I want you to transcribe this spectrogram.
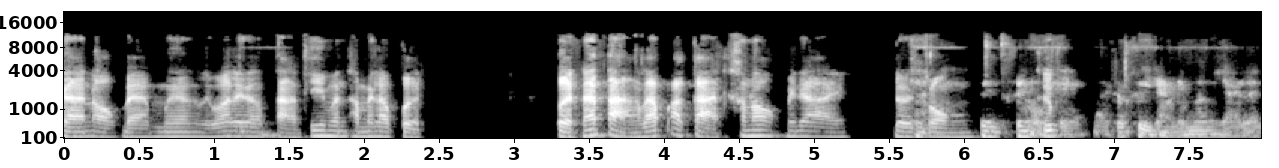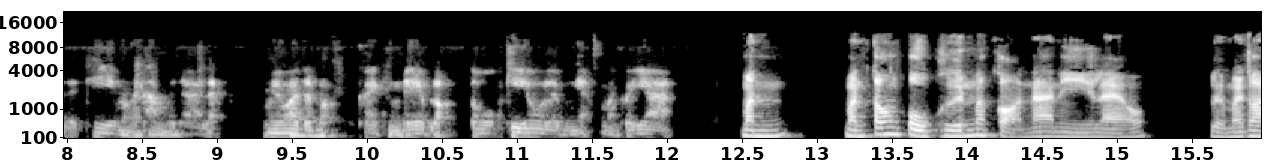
การออกแบบเมืองหรือว่าอะไรต่างๆ ที่มันทำให้เราเปิด เปิดหน้าต่างรับอากาศข้างนอกไม่ได้ โดยตรงซึ่งซึ่งโอคือเคมันก็คืออย่างในเมืองใหญ่หลายๆที่มันก็ทำไม่ได้แหละ ไม่ว่าจะแบบใกล้กรุงเทพหรือโตเกียวอะไรพวกเนี้ยมันก็ยาก มันมันต้องปูพื้นมาก่อนหน้านี้แล้ว หรือไม่ก็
